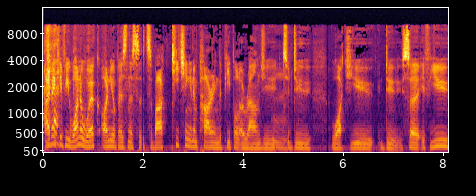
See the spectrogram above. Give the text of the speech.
I think if you want to work on your business, it's about teaching and empowering the people around you mm. to do what you do. So if you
